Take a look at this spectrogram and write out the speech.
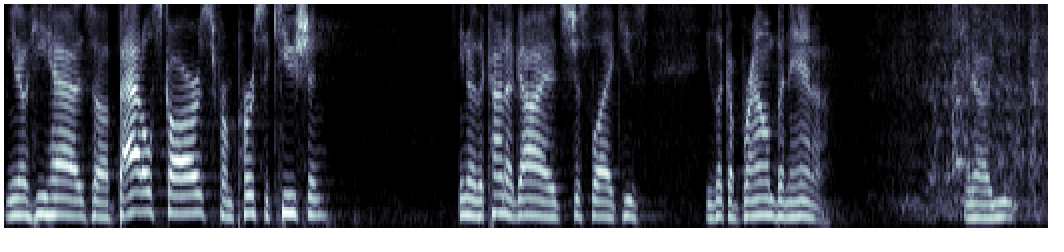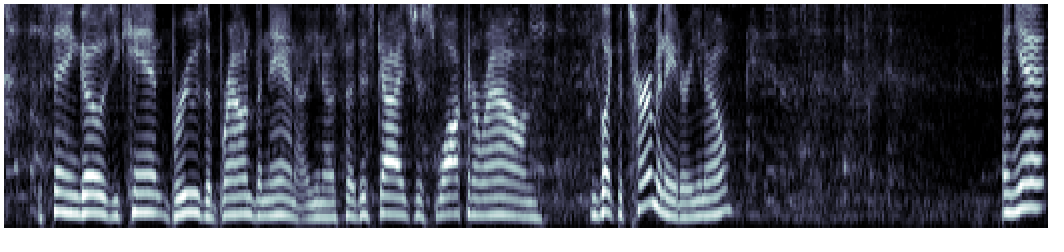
You know, he has uh, battle scars from persecution. You know, the kind of guy, it's just like he's, he's like a brown banana. You know, you, the saying goes, you can't bruise a brown banana, you know, so this guy's just walking around. He's like the Terminator, you know? And yet,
